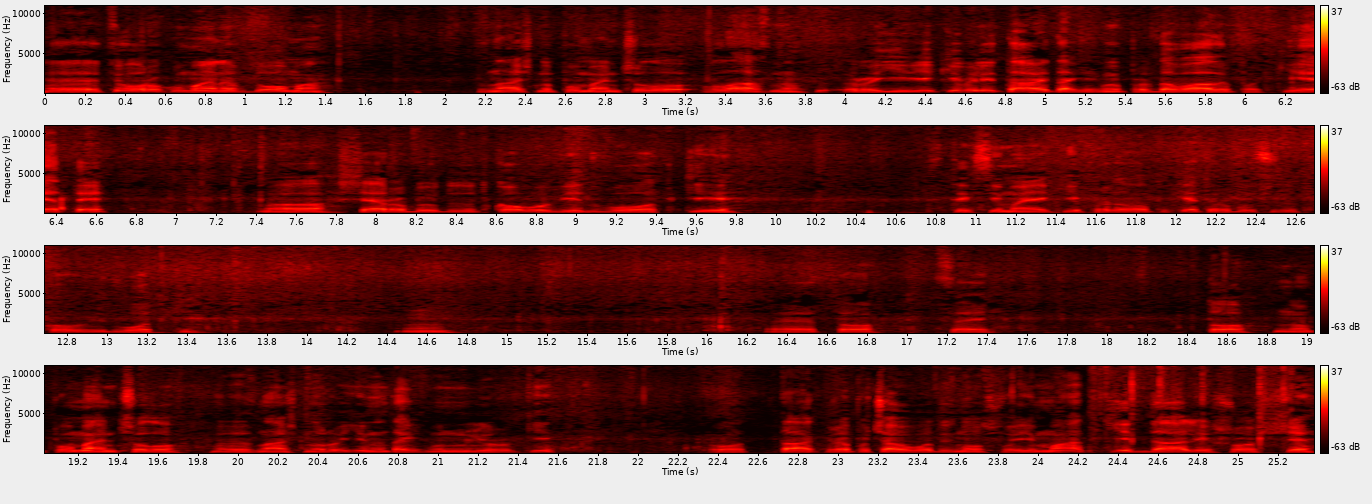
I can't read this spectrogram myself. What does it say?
е, цього року у мене вдома значно поменшало власних роїв, які вилітають, так як ми продавали пакети. Ще робив додатково відводки. Тих сімей, які продавав пакети, робив ще додатково відводки. Е, то цей. То ну, поменшало е, значно роїв, не так як минулі роки. От так, вже почав виводити знову свої матки. Далі що ще?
